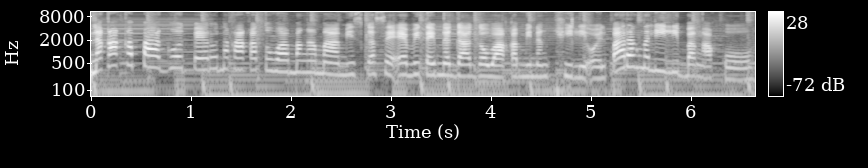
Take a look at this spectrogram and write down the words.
Nakakapagod pero nakakatuwa mga mamis kasi every time nagagawa kami ng chili oil, parang nalilibang ako.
